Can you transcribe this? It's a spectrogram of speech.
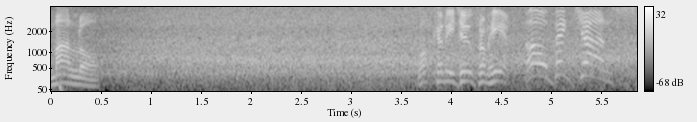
Malo. What can he do from here? Oh, big chance!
